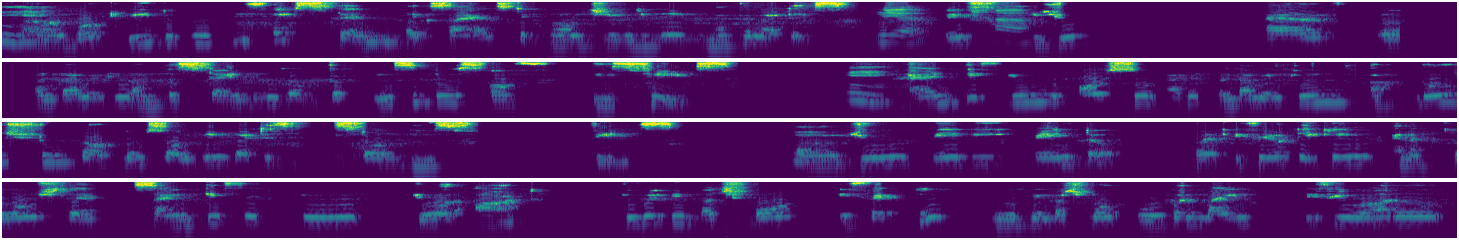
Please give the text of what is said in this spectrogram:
Mhm. Uh, what we do is like STEM, like science, technology, engineering, mathematics. yeah. If Ah. you have a fundamental understanding of the principles of these fields, Mm. and if you also have a fundamental approach to problem solving that is based on these fields, uh, you may be painter, but if you're taking an approach that's scientific to your art, you will be much more effective. You will be much more open-minded. If you are an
